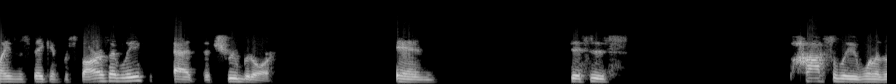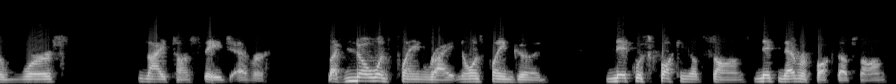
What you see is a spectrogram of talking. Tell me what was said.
Planes Mistaken for Stars, I believe, at the Troubadour. And this is possibly one of the worst nights on stage ever. Like no one's playing right, no one's playing good. Nick was fucking up songs. Nick never fucked up songs.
